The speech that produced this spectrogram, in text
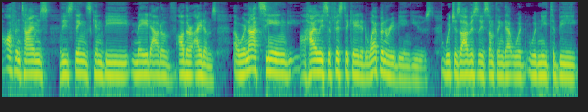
Oftentimes, these things can be made out of other items. Uh, we're not seeing highly sophisticated weaponry being used, which is obviously something that would, would need to be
